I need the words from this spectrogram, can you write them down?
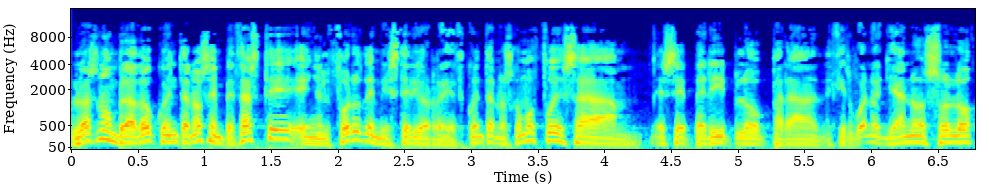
Lo has nombrado, cuéntanos, empezaste en el foro de Misterio Red. Cuéntanos, ¿cómo fue esa, ese periplo para decir, bueno, ya no solo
